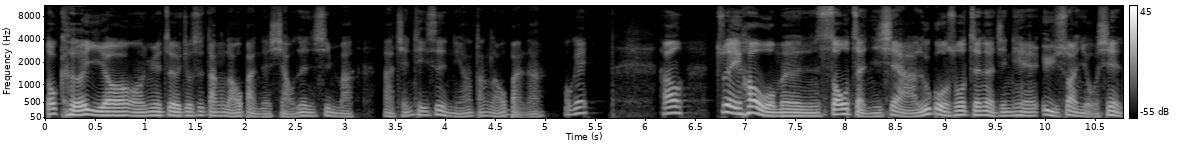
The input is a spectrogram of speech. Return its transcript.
都可以哦，哦，因为这个就是当老板的小任性嘛，啊，前提是你要当老板啊，OK，好，最后我们收整一下，如果说真的今天预算有限，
